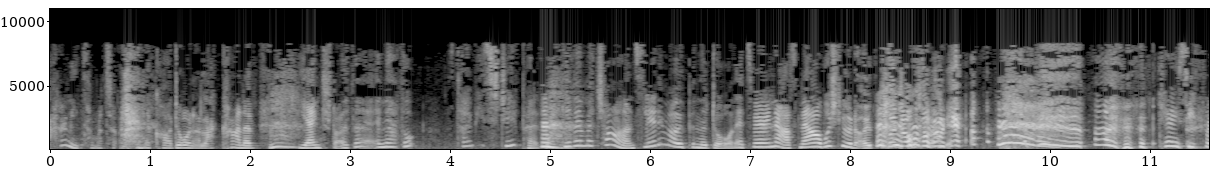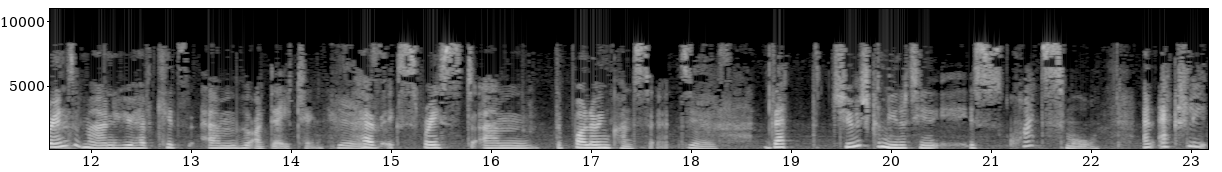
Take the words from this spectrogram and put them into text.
I don't need someone to open the car door and I like kind of yanked it open and I thought, don't be stupid. Like, give him a chance. Let him open the door. That's very nice. Now I wish you would open the door for me. Casey, friends of mine who have kids um, who are dating Yes. have expressed um, the following concerns. yes. that the Jewish community is quite small and actually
